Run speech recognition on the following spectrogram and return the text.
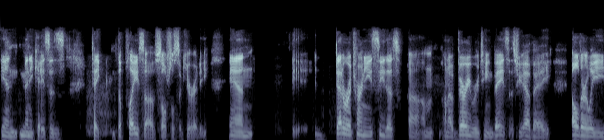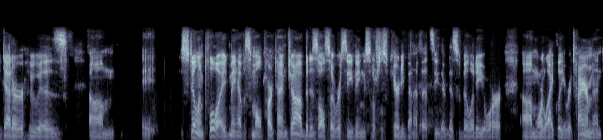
in many cases take the place of Social Security. And eh, debtor attorneys see this um, on a very routine basis. You have a elderly debtor who is um, still employed, may have a small part time job, but is also receiving Social Security benefits, either disability or um, more likely retirement.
